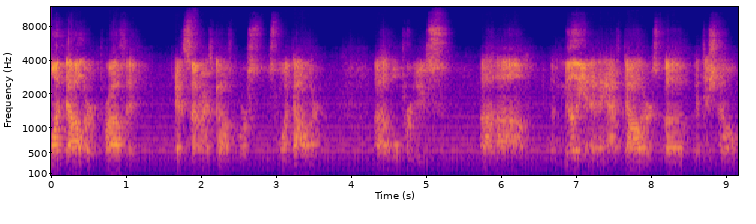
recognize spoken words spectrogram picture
one dollar profit at Sunrise Golf Course, one dollar, uh, will produce, um, a million and a half dollars of additional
